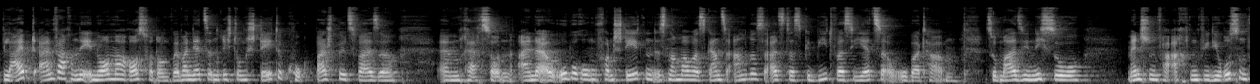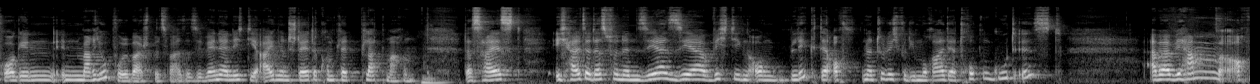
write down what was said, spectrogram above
bleibt einfach eine enorme Herausforderung. Wenn man jetzt in Richtung Städte guckt, beispielsweise ähm, Cherson, eine Eroberung von Städten ist nochmal was ganz anderes als das Gebiet, was sie jetzt erobert haben. Zumal sie nicht so menschenverachtend wie die Russen vorgehen in Mariupol beispielsweise. Sie werden ja nicht die eigenen Städte komplett platt machen. Das heißt, ich halte das für einen sehr, sehr wichtigen Augenblick, der auch natürlich für die Moral der Truppen gut ist aber wir haben auch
